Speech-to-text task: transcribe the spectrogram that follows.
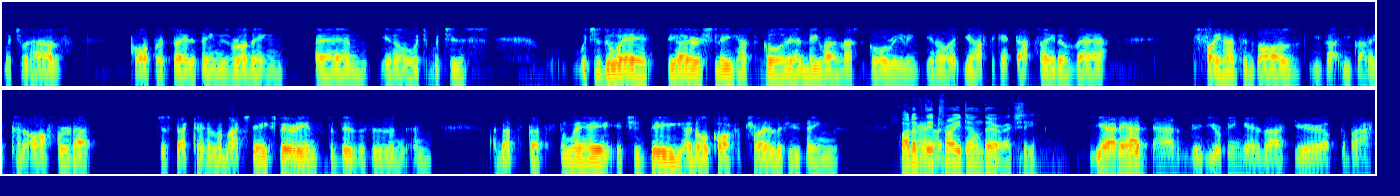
which would have corporate side of things running. Um, you know, which which is which is the way the Irish league has to go. The League of Ireland has to go. Really, you know, you have to get that side of uh, finance involved. You got you got to kind of offer that just that kind of a match day experience to businesses, and and and that's that's the way it should be. I know Cork have tried a few things. What have they I- tried down there actually? Yeah, they had they had the European games last year up the back.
